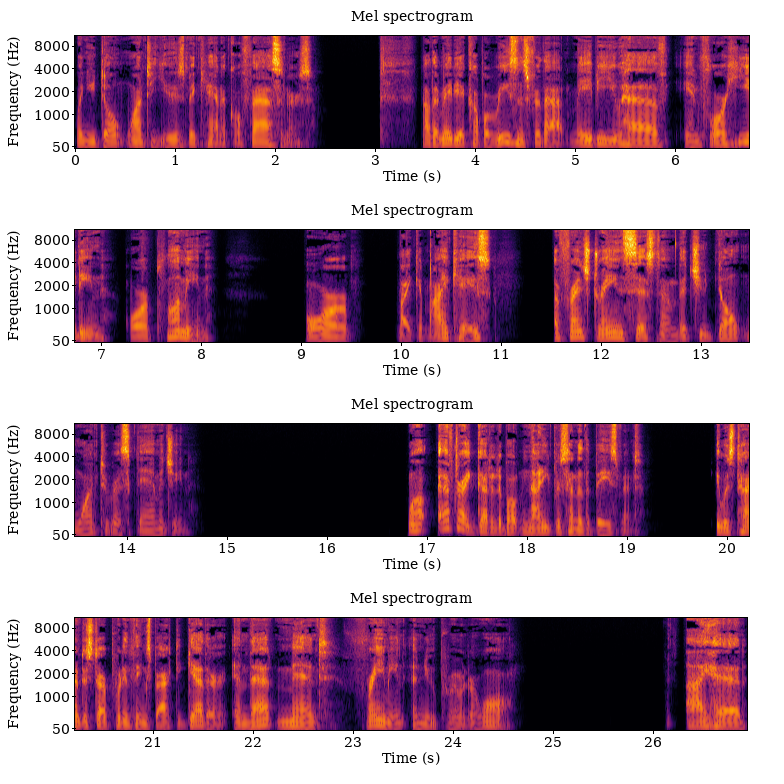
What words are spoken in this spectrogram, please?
when you don't want to use mechanical fasteners. Now, there may be a couple reasons for that. Maybe you have in-floor heating or plumbing, or like in my case, a French drain system that you don't want to risk damaging. Well, after I gutted about 90% of the basement, it was time to start putting things back together, and that meant framing a new perimeter wall. I had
